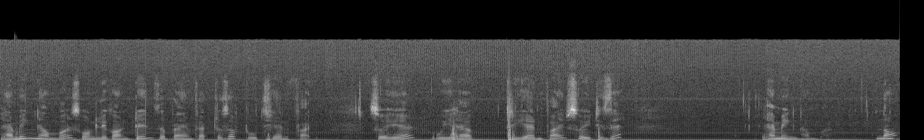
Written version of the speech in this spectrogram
Hamming numbers only contains the prime factors of 2 3 and 5 so here we have 3 and 5 so it is a Hamming number. Now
